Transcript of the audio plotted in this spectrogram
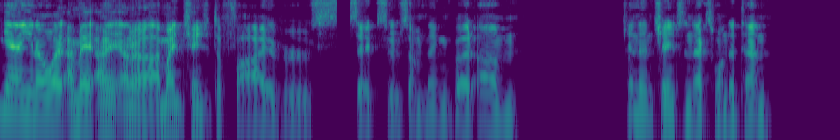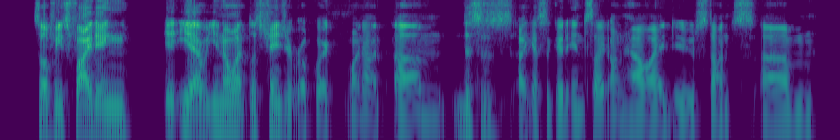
yeah, you know what? I may I, I don't know. I might change it to five or six or something, but um, and then change the next one to ten. So if he's fighting, yeah, you know what? Let's change it real quick. Why not? Um, this is, I guess, a good insight on how I do stunts, um,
